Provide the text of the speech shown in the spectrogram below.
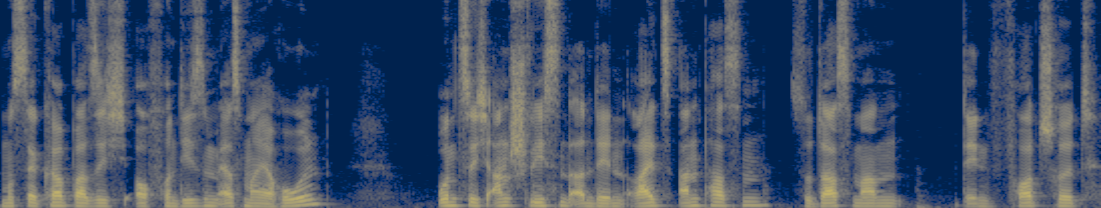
muss der Körper sich auch von diesem erstmal erholen und sich anschließend an den Reiz anpassen, sodass man den Fortschritt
